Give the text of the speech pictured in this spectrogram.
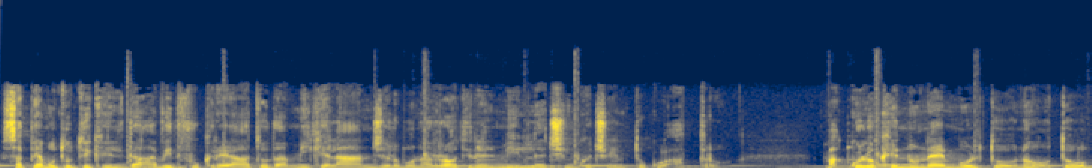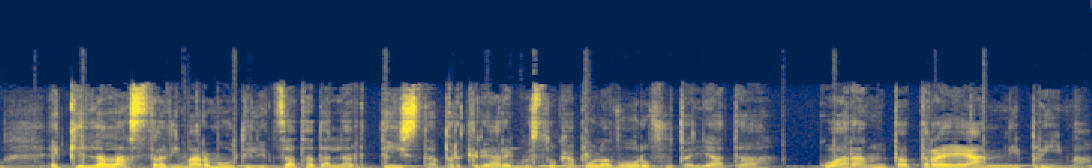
Sappiamo tutti che il David fu creato da Michelangelo Bonarroti nel 1504. Ma quello che non è molto noto è che la lastra di marmo utilizzata dall'artista per creare questo capolavoro fu tagliata 43 anni prima.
